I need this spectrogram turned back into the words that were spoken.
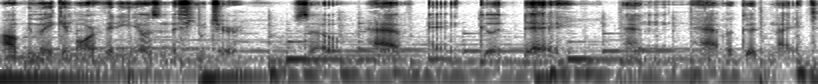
I'll be making more videos in the future. So, have a good day and have a good night.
